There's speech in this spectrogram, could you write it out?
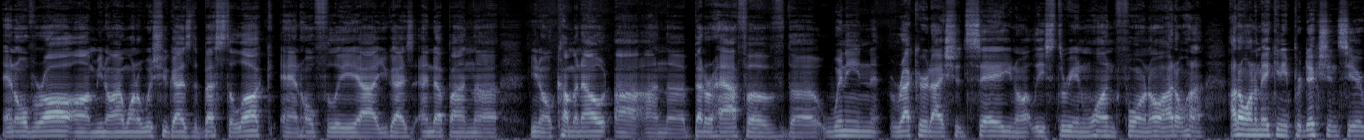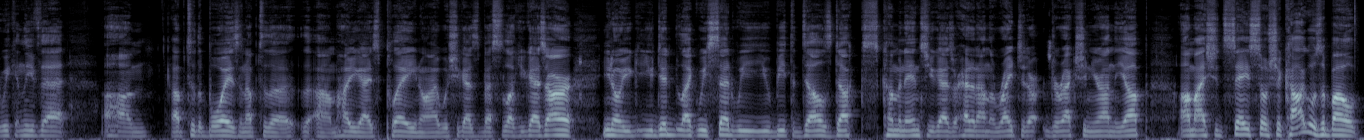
And overall, um, you know, I want to wish you guys the best of luck, and hopefully, uh, you guys end up on the, you know, coming out uh, on the better half of the winning record. I should say, you know, at least three and one, four and zero. Oh. I don't want to. I don't want to make any predictions here. We can leave that. Um, up to the boys and up to the um, how you guys play. You know, I wish you guys the best of luck. You guys are, you know, you, you did like we said, we you beat the Dells Ducks coming in, so you guys are headed on the right direction. You're on the up. Um, I should say so. Chicago's about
